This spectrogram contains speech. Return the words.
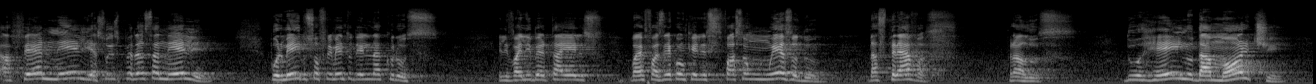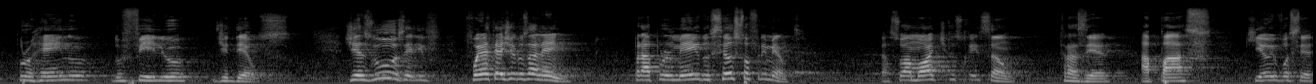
a fé nele, a sua esperança nele, por meio do sofrimento dele na cruz. Ele vai libertar eles, vai fazer com que eles façam um êxodo das trevas para a luz, do reino da morte para o reino do Filho de Deus. Jesus, ele foi até Jerusalém para, por meio do seu sofrimento, da sua morte e ressurreição, trazer a paz que eu e você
